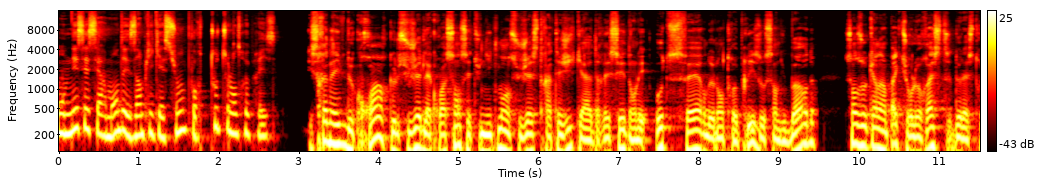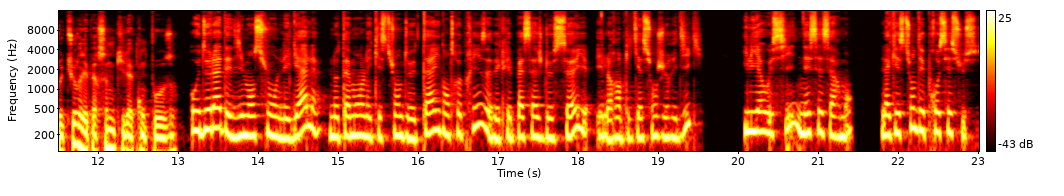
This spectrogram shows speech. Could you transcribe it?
ont nécessairement des implications pour toute l'entreprise. Il serait naïf de croire que le sujet de la croissance est uniquement un sujet stratégique à adresser dans les hautes sphères de l'entreprise au sein du board, sans aucun impact sur le reste de la structure et les personnes qui la composent. Au-delà des dimensions légales, notamment les questions de taille d'entreprise avec les passages de seuil et leurs implications juridiques, il y a aussi nécessairement la question des processus,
